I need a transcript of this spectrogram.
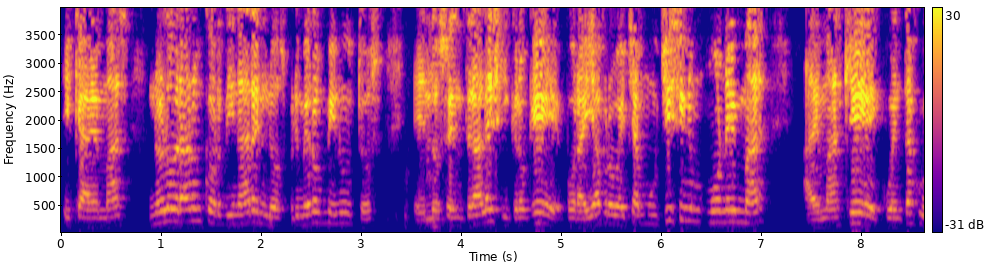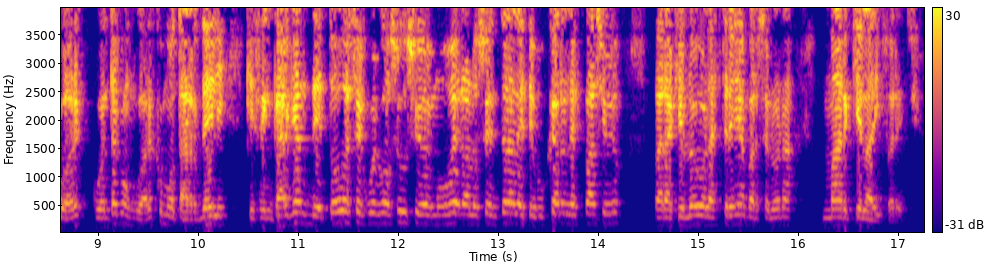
y que además no lograron coordinar en los primeros minutos eh, los centrales y creo que por ahí aprovecha muchísimo Neymar Además que cuenta, jugadores, cuenta con jugadores como Tardelli que se encargan de todo ese juego sucio de mover a los centrales, de buscar el espacio para que luego la estrella de Barcelona marque la diferencia.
